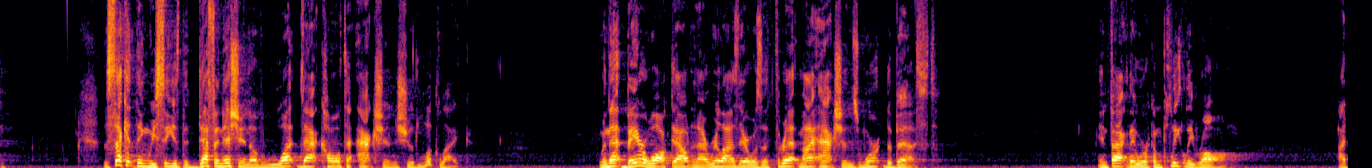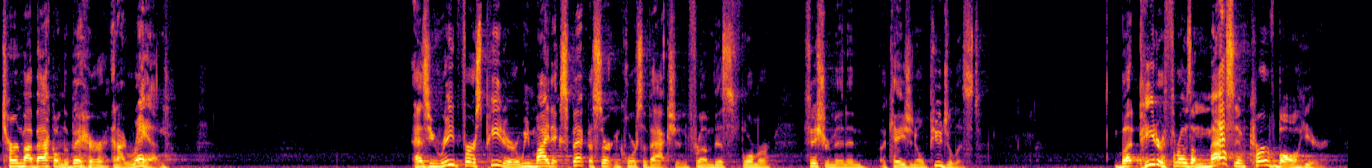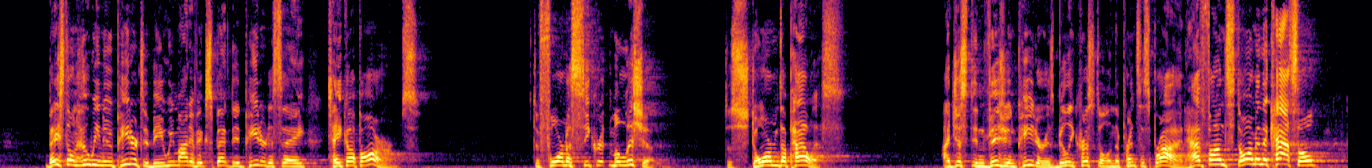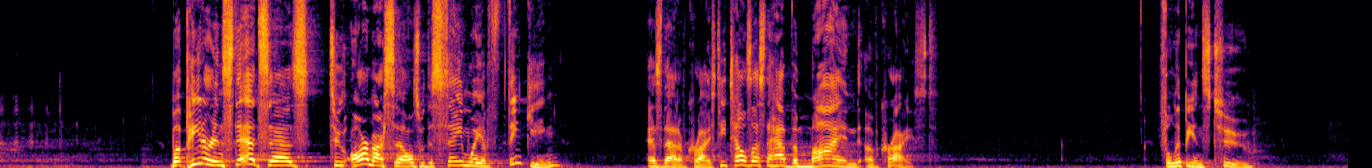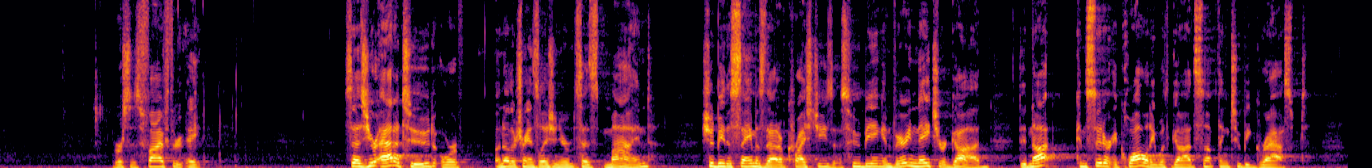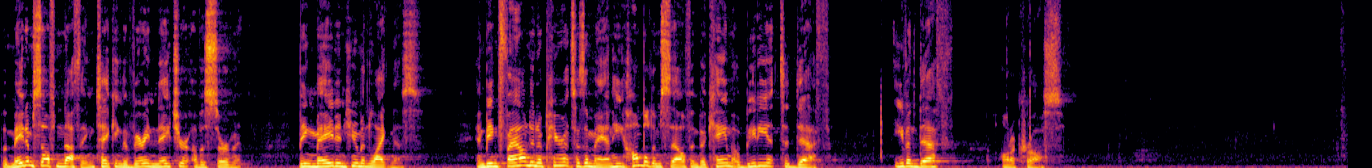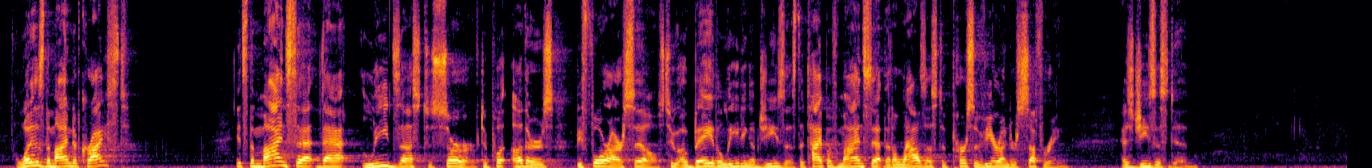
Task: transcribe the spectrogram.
The second thing we see is the definition of what that call to action should look like. When that bear walked out and I realized there was a threat, my actions weren't the best. In fact, they were completely wrong. I turned my back on the bear and I ran. As you read 1 Peter, we might expect a certain course of action from this former fisherman and occasional pugilist. But Peter throws a massive curveball here. Based on who we knew Peter to be, we might have expected Peter to say, Take up arms, to form a secret militia, to storm the palace. I just envision Peter as Billy Crystal in The Princess Bride. Have fun storming the castle. But Peter instead says to arm ourselves with the same way of thinking as that of Christ. He tells us to have the mind of Christ. Philippians 2, verses 5 through 8 says, Your attitude, or another translation says, mind, should be the same as that of Christ Jesus, who, being in very nature God, did not consider equality with God something to be grasped, but made himself nothing, taking the very nature of a servant, being made in human likeness. And being found in appearance as a man, he humbled himself and became obedient to death, even death on a cross. What is the mind of Christ? It's the mindset that leads us to serve, to put others before ourselves, to obey the leading of Jesus, the type of mindset that allows us to persevere under suffering as Jesus did.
